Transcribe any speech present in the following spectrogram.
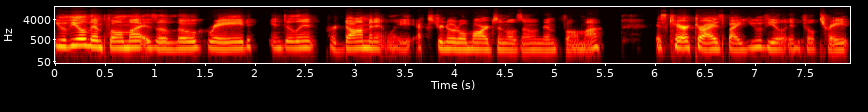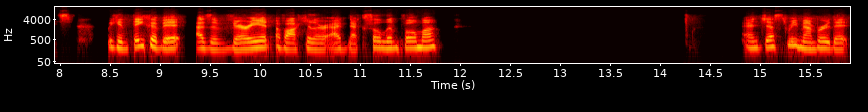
Uveal lymphoma is a low grade, indolent, predominantly extranodal marginal zone lymphoma. It's characterized by uveal infiltrates. We can think of it as a variant of ocular adnexal lymphoma And just remember that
